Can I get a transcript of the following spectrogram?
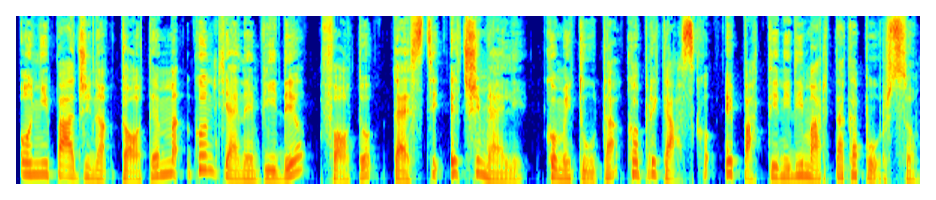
Ogni pagina totem contiene video, foto, testi e cimeli, come tuta, copricasco e pattini di Marta Capurso.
